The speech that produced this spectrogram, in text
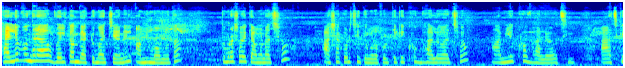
হ্যালো বন্ধুরা welcome back to my channel আমি মমতা। তোমরা সবাই কেমন আছো? আশা করছি তোমরা প্রত্যেকে খুব ভালো আছো। আমিও খুব ভালো আছি। আজকে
